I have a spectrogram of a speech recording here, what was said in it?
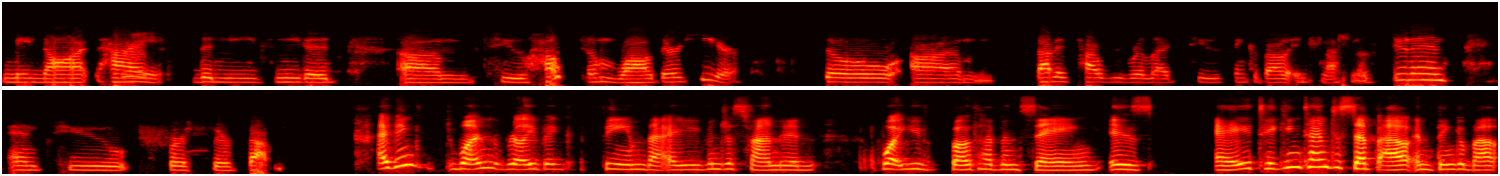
may not have right. the needs needed um, to help them while they're here. So um, that is how we were led to think about international students and to first serve them. I think one really big theme that I even just found in what you both have been saying is a taking time to step out and think about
